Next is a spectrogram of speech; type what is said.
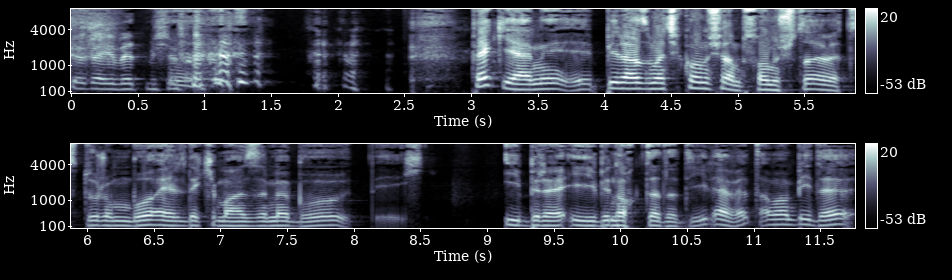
Çok ayıp etmişim. Peki yani biraz maçı konuşalım. Sonuçta evet durum bu. Eldeki malzeme bu. İbre iyi bir noktada değil evet ama bir de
